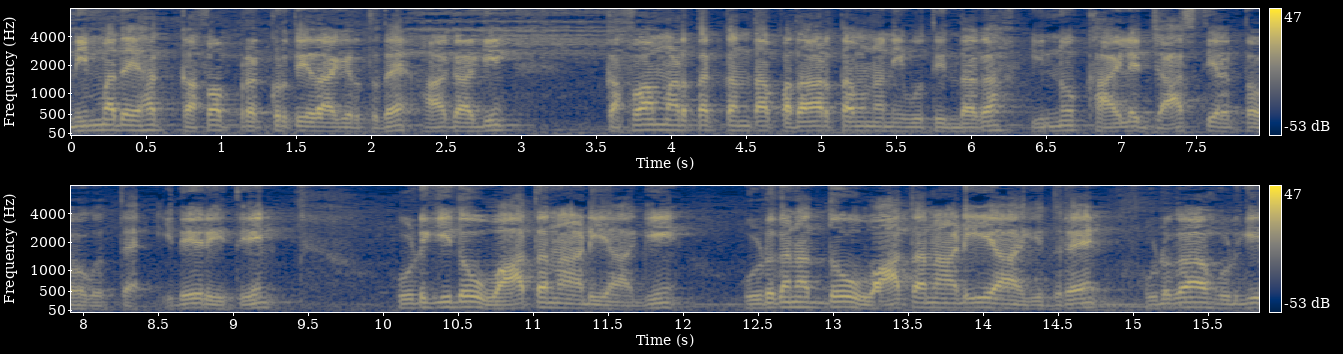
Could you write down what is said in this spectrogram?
ನಿಮ್ಮ ದೇಹ ಕಫ ಪ್ರಕೃತಿಯದಾಗಿರ್ತದೆ. ಹಾಗಾಗಿ ಕಫ ಮಾಡತಕ್ಕಂತ ಪದಾರ್ಥವನ್ನು ನೀವು ತಿಂದಾಗ ಇನ್ನೂ ಕಾಯಿಲೆ ಜಾಸ್ತಿ ಆಗ್ತಾ ಹೋಗುತ್ತೆ. ಇದೇ ರೀತಿ ಹುಡುಗಿದು ವಾತನಾಡಿಯಾಗಿ ಹುಡುಗನದ್ದು ವಾತನಾಡಿ ಆಗಿದ್ರೆ ಹುಡುಗ ಹುಡುಗಿ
